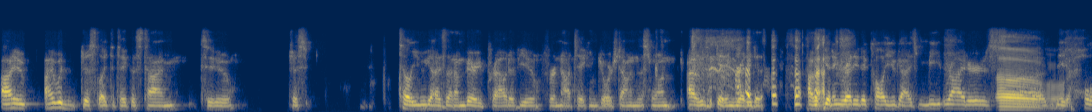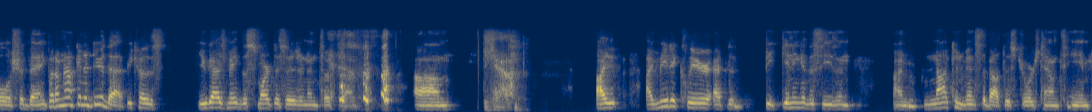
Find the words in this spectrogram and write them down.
I I would just like to take this time to just tell you guys that I'm very proud of you for not taking Georgetown in this one. I was getting ready to I was getting ready to call you guys meat riders, oh. uh, the whole shebang, but I'm not going to do that because you guys made the smart decision and took them. um, yeah. I I made it clear at the beginning of the season, I'm not convinced about this Georgetown team.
